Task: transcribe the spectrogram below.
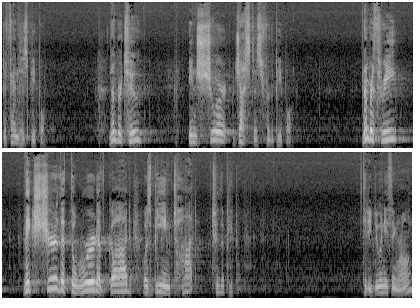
defend his people. Number two, ensure justice for the people. Number three, make sure that the word of God was being taught to the people. Did he do anything wrong?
